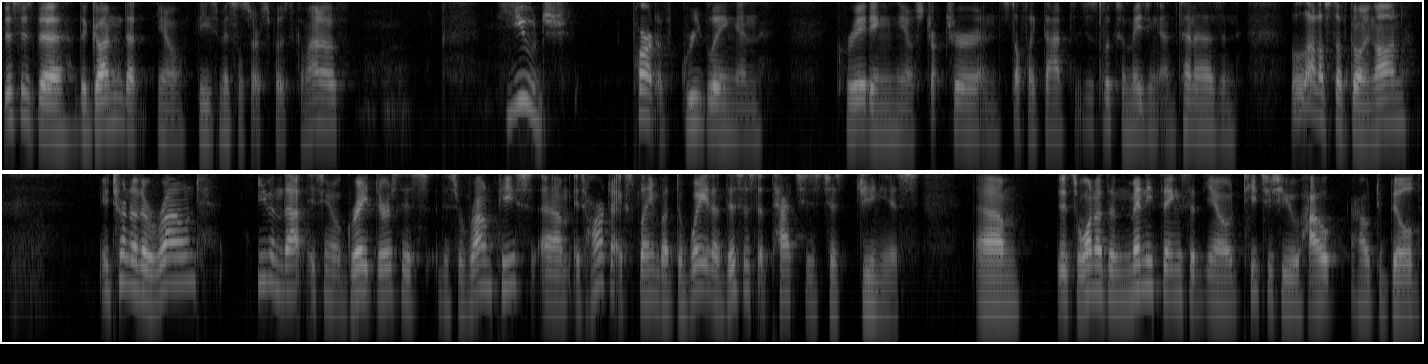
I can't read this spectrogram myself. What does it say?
this is the the gun that you know these missiles are supposed to come out of. huge part of greebling and creating you know structure and stuff like that. It just looks amazing. Antennas and a lot of stuff going on. You turn it around. Even that is you know great. There's this this round piece. Um, it's hard to explain, but the way that this is attached is just genius. Um, it's one of the many things that you know teaches you how how to build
